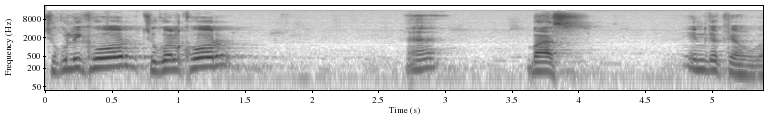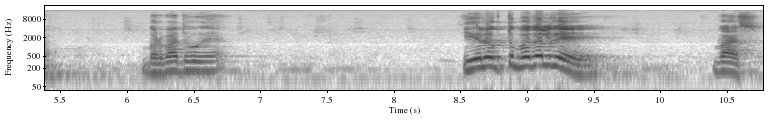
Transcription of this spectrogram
चुगलीखोर, चुगलखोर, हैं, बस इनका क्या होगा? बर्बाद हो गया। ये लोग तो बदल गए, बस।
